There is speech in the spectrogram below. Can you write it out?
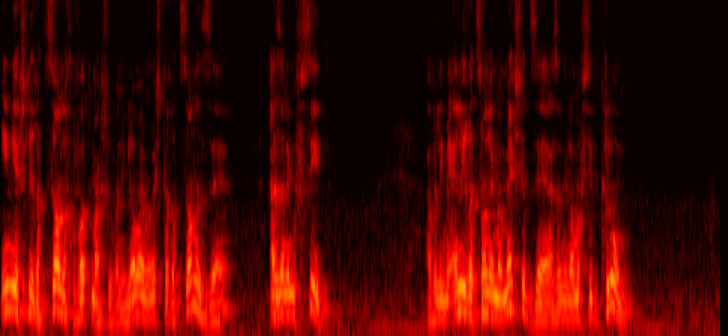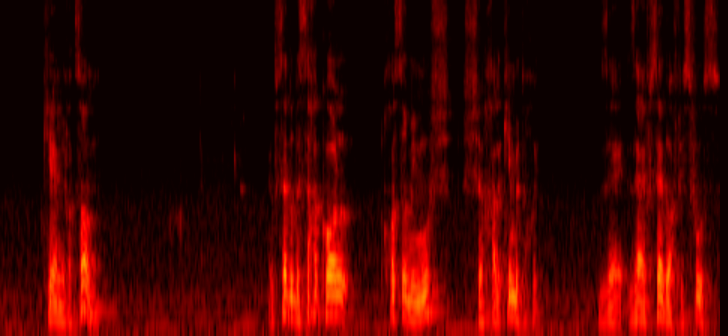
אם יש לי רצון לחוות משהו ואני לא מממש את הרצון הזה, אז אני מפסיד. אבל אם אין לי רצון לממש את זה, אז אני לא מפסיד כלום. כי אין לי רצון. הפסד הוא בסך הכל חוסר מימוש של חלקים בתוכי. זה, זה ההפסד או הפספוס.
